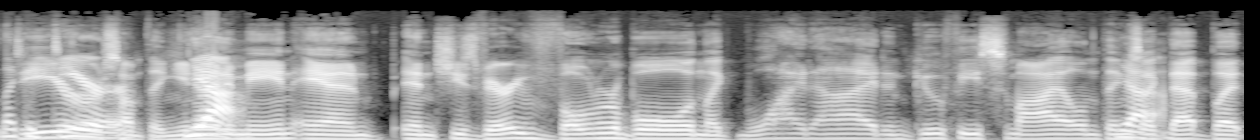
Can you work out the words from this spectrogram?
Like a deer, deer. or something. You know what I mean? And and she's very vulnerable and like wide-eyed and goofy smile and things Yeah. like that. But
